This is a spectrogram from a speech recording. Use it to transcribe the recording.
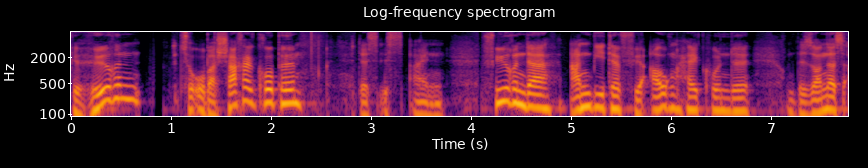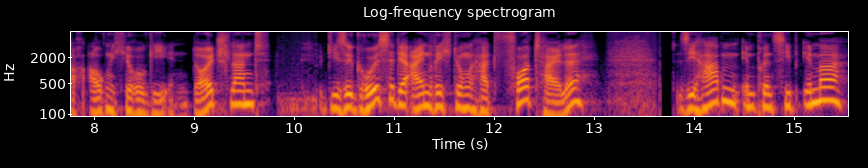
gehören zur Oberschacher Gruppe. Das ist ein führender Anbieter für Augenheilkunde und besonders auch Augenchirurgie in Deutschland diese Größe der Einrichtung hat Vorteile. Sie haben im Prinzip immer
